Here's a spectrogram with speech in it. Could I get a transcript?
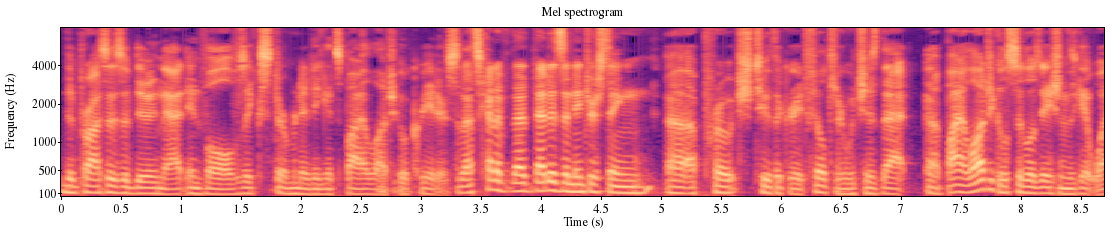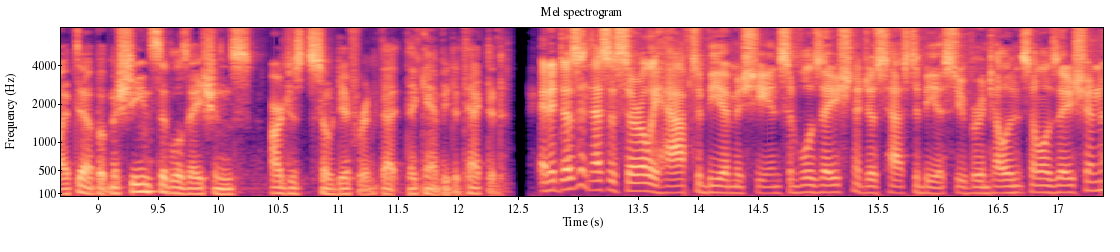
the process of doing that involves exterminating its biological creator. So that's kind of that that is an interesting uh, approach to the Great Filter, which is that uh, biological civilizations get wiped out, but machine civilizations are just so different that they can't be detected. And it doesn't necessarily have to be a machine civilization, it just has to be a super intelligent civilization.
